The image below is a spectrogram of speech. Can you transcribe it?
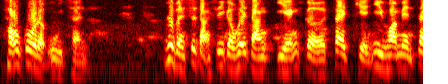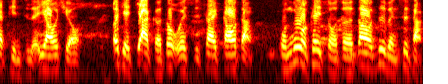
超过了五成。日本市场是一个非常严格在检疫方面，在品质的要求，而且价格都维持在高档。我们如果可以走得到日本市场，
